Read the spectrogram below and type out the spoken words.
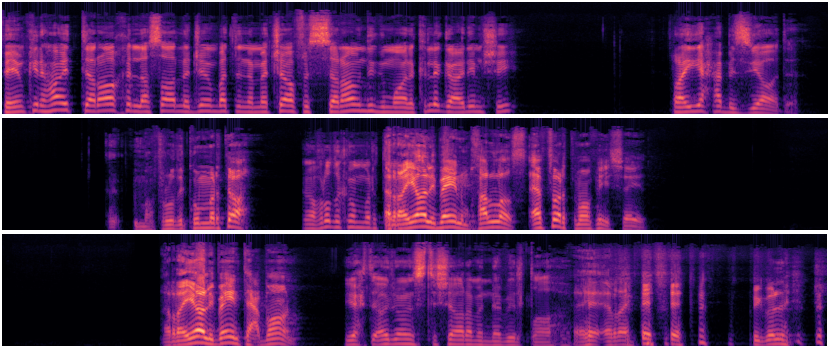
فيمكن هاي التراخي اللي صار لجيمي باتلر لما شاف ال surrounding ماله كله قاعد يمشي ريحه بزيادة. المفروض يكون مرتاح. المفروض يكون مرتاح. الريال يبين مخلص. افرت ما في سيد الريال يبين تعبان. يحتاجون استشارة من نبيل طه يقول لك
